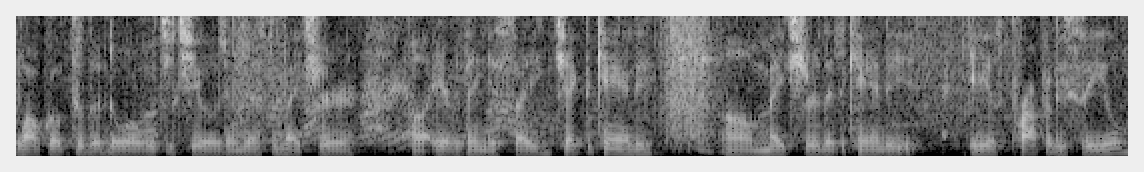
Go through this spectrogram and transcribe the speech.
Walk up to the door with your children just to make sure uh, everything is safe. Check the candy. Um, make sure that the candy is properly sealed.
